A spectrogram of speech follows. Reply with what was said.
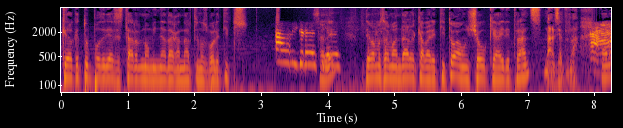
creo que tú podrías estar nominada a ganarte unos boletitos. Ay, gracias. ¿Sale? Te vamos a mandar al cabaretito a un show que hay de trans. No, no es cierto, no. Ah.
